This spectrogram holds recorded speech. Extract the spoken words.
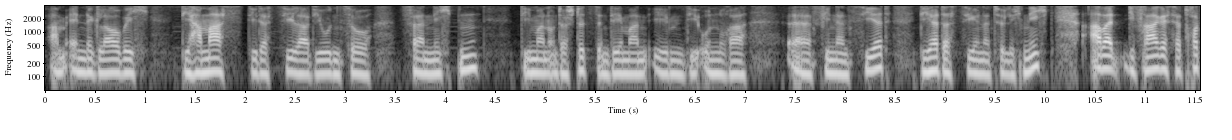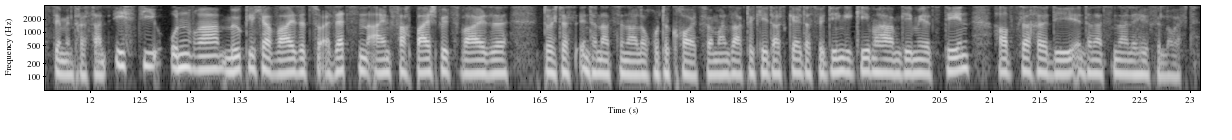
am Ende, glaube ich, die Hamas, die das Ziel hat, Juden zu vernichten, die man unterstützt, indem man eben die UNRWA äh, finanziert. Die hat das Ziel natürlich nicht. Aber die Frage ist ja trotzdem interessant. Ist die UNRWA möglicherweise zu ersetzen, einfach beispielsweise durch das internationale Rote Kreuz? Wenn man sagt, okay, das Geld, das wir denen gegeben haben, geben wir jetzt denen. Hauptsache, die internationale Hilfe läuft.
